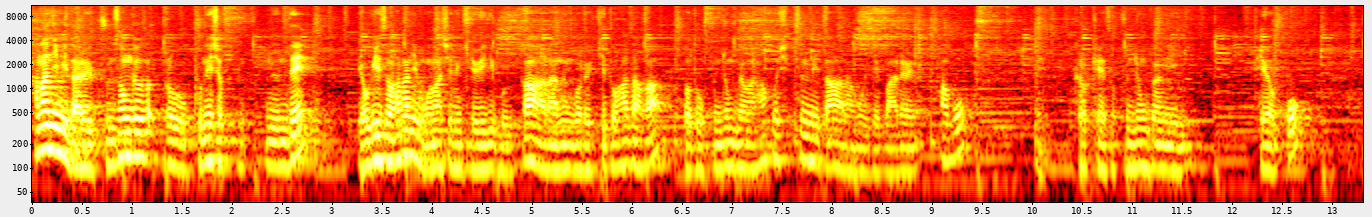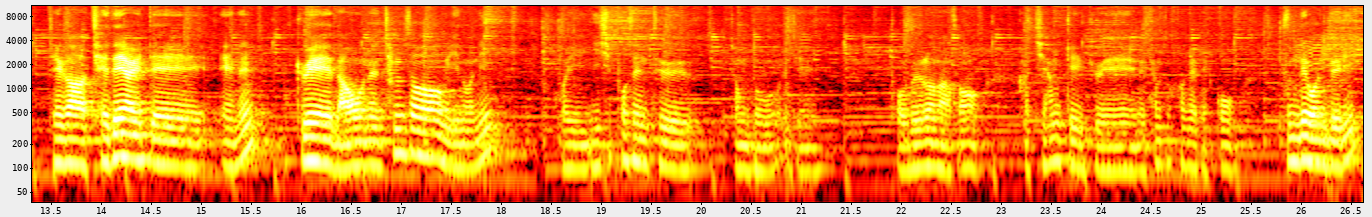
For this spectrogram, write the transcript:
하나님이 나를 군성교로 보내셨는데 여기서 하나님 원하시는 계획이 뭘까라는 거를 기도하다가 저도 군종병을 하고 싶습니다 라고 이제 말을 하고 네, 그렇게 해서 군종병이 되었고 제가 제대할 때에는 교회에 나오는 참석 인원이 거의 20% 정도 이제 더 늘어나서 같이 함께 교회를 참석하게 됐고 군대원들이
